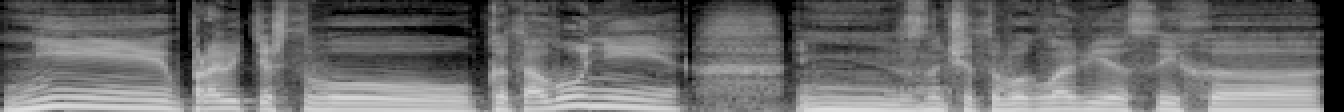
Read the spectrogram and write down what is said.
Ни правительству Каталонии, значит, во главе с их э,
